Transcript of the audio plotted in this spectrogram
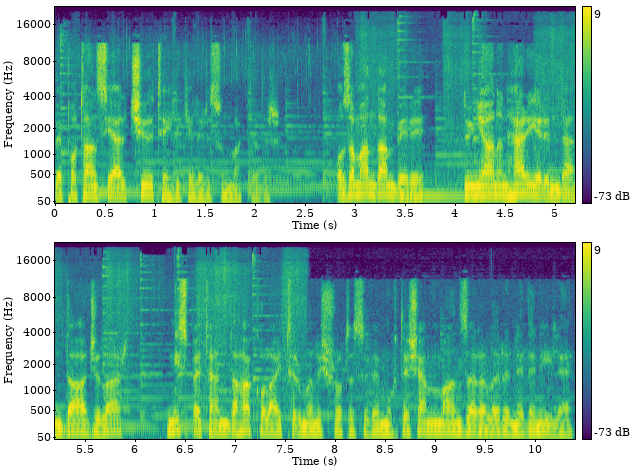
ve potansiyel çığ tehlikeleri sunmaktadır. O zamandan beri dünyanın her yerinden dağcılar nispeten daha kolay tırmanış rotası ve muhteşem manzaraları nedeniyle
